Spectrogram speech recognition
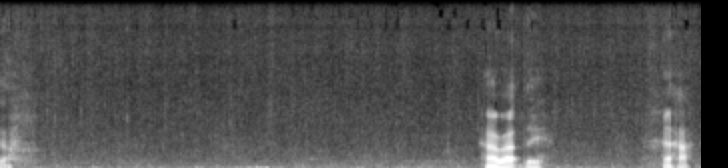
Yeah. How about the? Haha.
